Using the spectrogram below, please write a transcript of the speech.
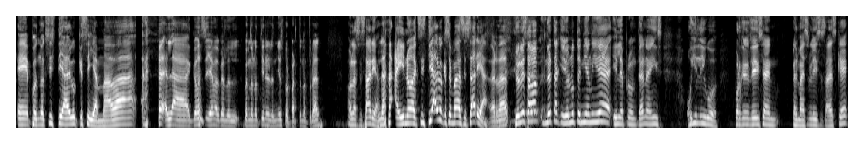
eh, pues no existía algo que se llamaba la. ¿Cómo se llama? Cuando, cuando no tienen los niños por parto natural. O la cesárea. Ahí no existía algo que se llamaba cesárea, ¿verdad? Yo le estaba, neta, que yo no tenía ni idea y le pregunté a Anaís, oye, le digo, porque le dicen, el maestro le dice, ¿sabes qué?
